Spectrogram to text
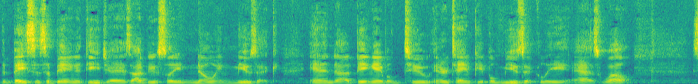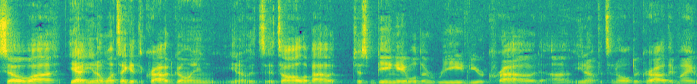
the basis of being a DJ is obviously knowing music and uh, being able to entertain people musically as well. So uh, yeah, you know, once I get the crowd going, you know, it's it's all about just being able to read your crowd. Uh, you know, if it's an older crowd, they might,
